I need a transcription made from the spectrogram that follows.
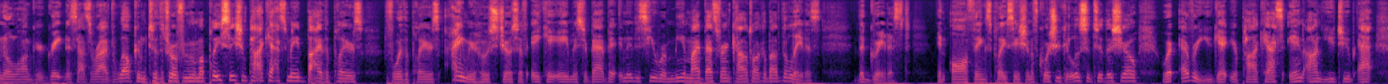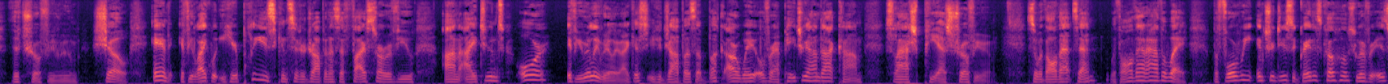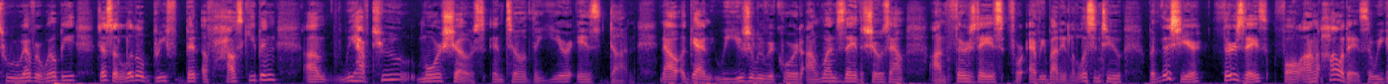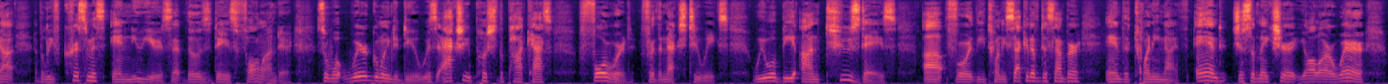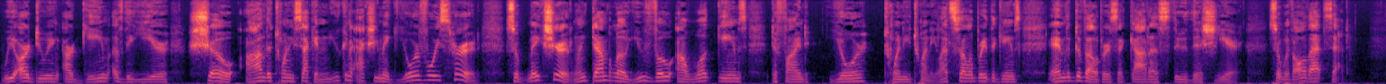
No longer. Greatness has arrived. Welcome to the Trophy Room, a PlayStation podcast made by the players for the players. I'm your host, Joseph, aka Mr. Badbit, and it is here where me and my best friend Kyle talk about the latest, the greatest in all things PlayStation. Of course, you can listen to the show wherever you get your podcasts and on YouTube at the Trophy Room Show. And if you like what you hear, please consider dropping us a five star review on iTunes or if you really, really like us, you could drop us a buck our way over at patreon.com slash PS Trophy Room. So with all that said, with all that out of the way, before we introduce the greatest co-host, whoever is, whoever will be, just a little brief bit of housekeeping. Um, we have two more shows until the year is done. Now, again, we usually record on Wednesday. The show's out on Thursdays for everybody to listen to. But this year, Thursdays fall on holidays. So we got, I believe, Christmas and New Year's that those days fall under. So what we're going to do is actually push the podcast forward for the next two weeks. We will be on Tuesdays uh, for the 22nd of December and the 29th. And just to make sure y'all are aware, we are doing our Game of the Year show on the 22nd. And you can actually make your voice heard. So make sure, link down below, you vote on what games defined your 2020. Let's celebrate the games and the developers that got us through this year. So, with all that said,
